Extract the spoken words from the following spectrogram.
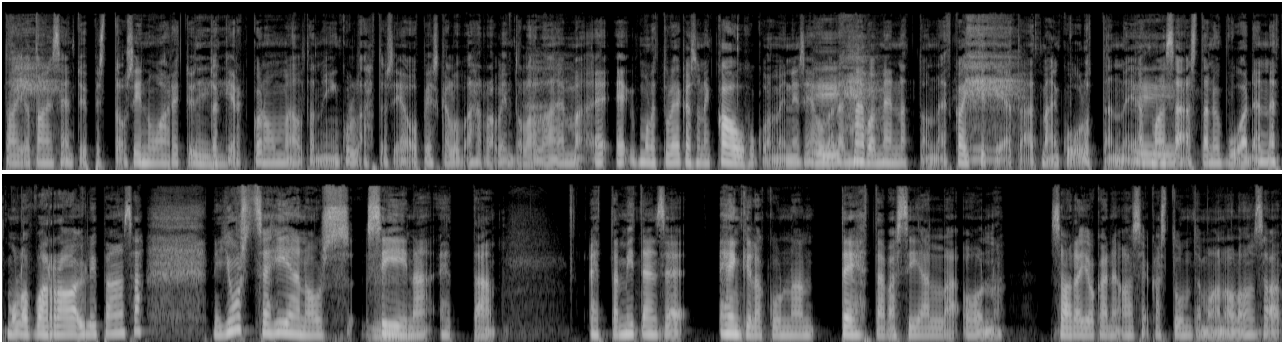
tai jotain sen tyyppistä, tosi nuori tyttö niin. kirkkonummelta niin kuin lähtöisin ja opiskellut vähän ravintolalla. En mä, e, e, mulle tuli eka sellainen kauhu, kun mä menin siihen niin. että mä en voi mennä tonne, että kaikki tietää, että mä en kuulu tänne ja niin. että mä oon niin. säästänyt vuoden, että mulla on varaa ylipäänsä. Niin just se hienous mm. siinä, että, että miten se henkilökunnan tehtävä siellä on saada jokainen asiakas tuntemaan olonsa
